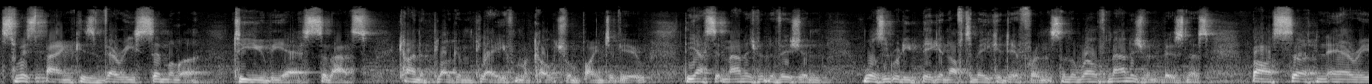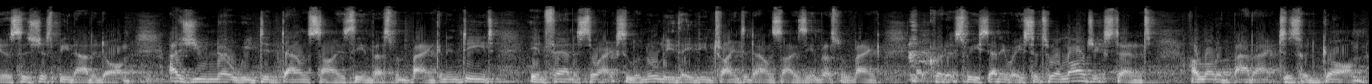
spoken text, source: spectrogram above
Swiss bank is very similar to UBS, so that's kind of plug and play from a cultural point of view. The asset management division wasn't really big enough to make a difference, and the wealth management business, bar certain areas, has just been added on. As you know, we did downsize the investment bank, and indeed, in fairness to Axel and Uli, they've been trying to downsize the investment bank at Credit Suisse anyway. So, to a large extent, a lot of bad actors had gone.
